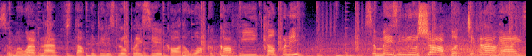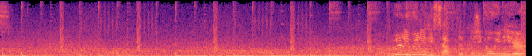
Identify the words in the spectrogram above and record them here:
So my wife and I have stopped into this little place here called the Walker Coffee Company. It's an amazing little shop, but check it out, guys. Really, really deceptive because you go in here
